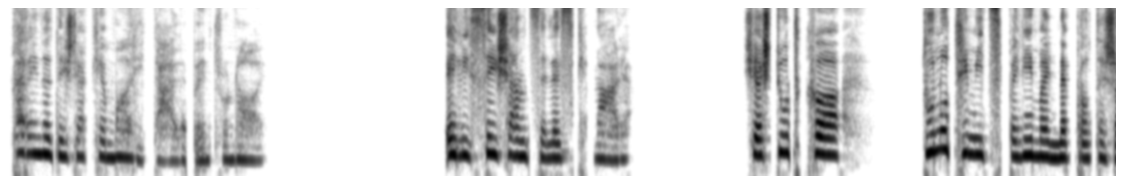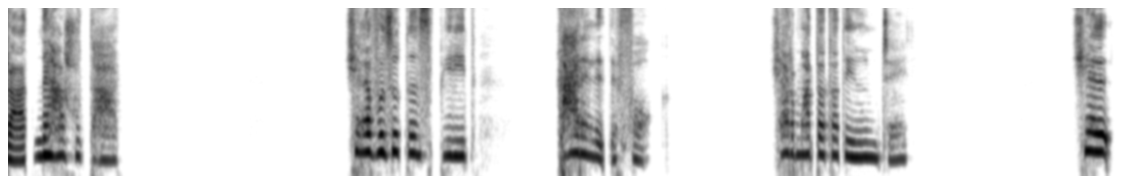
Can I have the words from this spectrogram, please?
care-i nădejdea chemării tale pentru noi. Elisei și-a înțeles chemarea și a știut că tu nu trimiți pe nimeni neprotejat, neajutat. Și el a văzut în spirit carele de foc și armata ta de îngeri. Și el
